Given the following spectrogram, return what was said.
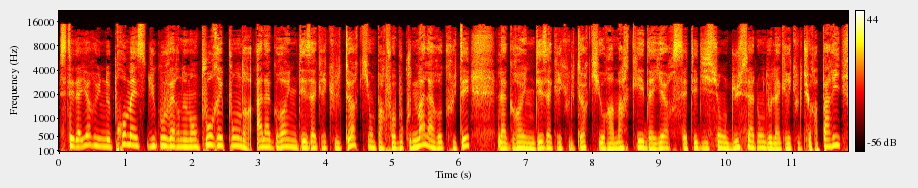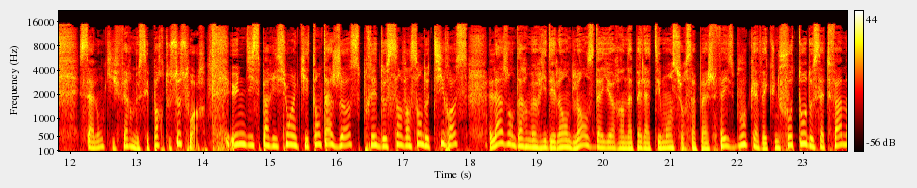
C'était d'ailleurs une promesse du gouvernement pour répondre à la grogne des agriculteurs qui ont parfois beaucoup de mal à recruter. La grogne des agriculteurs qui aura marqué d'ailleurs cette édition du Salon de l'agriculture à Paris, salon qui ferme ses portes ce soir. Une disparition inquiétante à Josse, près de Saint-Vincent de Tyros. La gendarmerie des Landes lance d'ailleurs un appel à témoins sur sa page Facebook avec une photo de cette femme,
